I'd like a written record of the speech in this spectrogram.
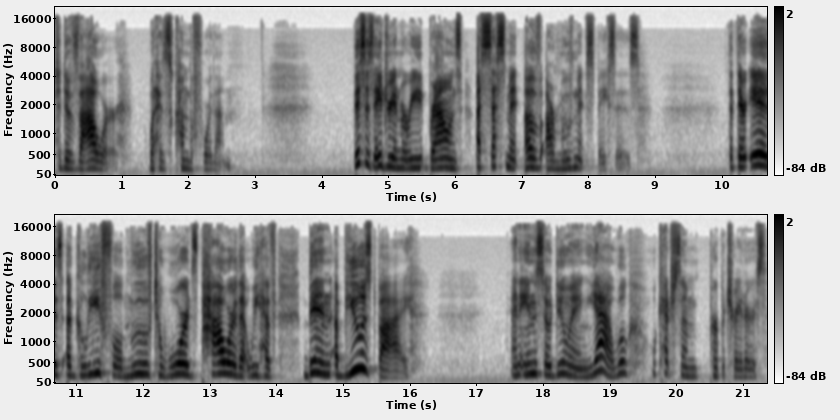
to devour what has come before them. This is Adrienne Maree Brown's assessment of our movement spaces. That there is a gleeful move towards power that we have been abused by and in so doing, yeah, we'll, we'll catch some perpetrators.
